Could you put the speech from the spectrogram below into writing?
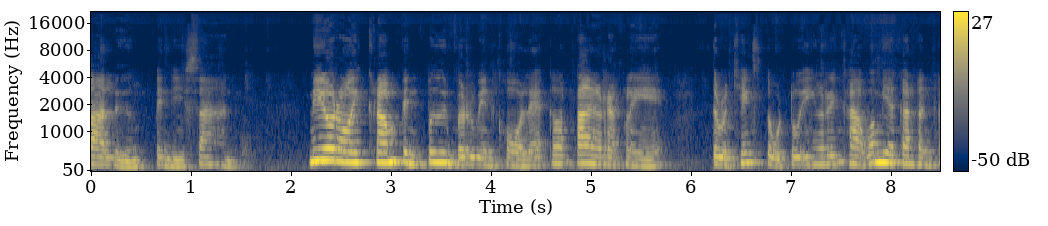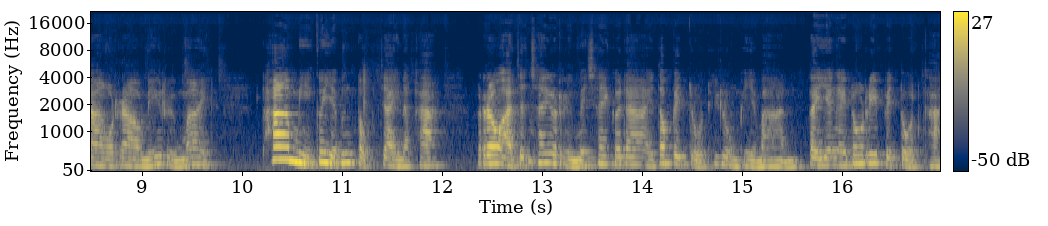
ตาเหลืองเป็นดีซ่าน มีรอยคล้ำเป็นปื้นบริเวณคอและก็ใต้รักแร้ตรวจเช็คตูดตัวเองเลยค่ะว่ามีอาการต่างๆราวนี้หรือไม่ ถ้ามีก็อย่าเพิ่งตกใจนะคะ เราอาจจะใช่หรือไม่ใช่ก็ได้ ต้องไปตรวจที่โรงพยาบาล แต่ยังไงต้องรีบไปตรวจค่ะ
